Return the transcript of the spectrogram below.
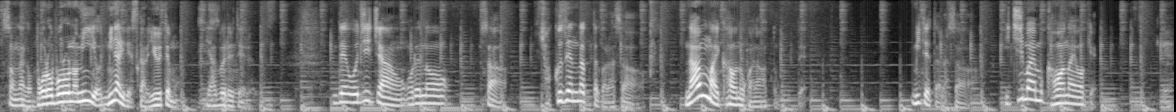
そのなんかボロボロの身を、身なりですから言うても、破れてる。で、おじいちゃん、俺のさ、直前だったからさ、何枚買うのかなと思って。見てたらさ、1枚も買わないわけえ。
